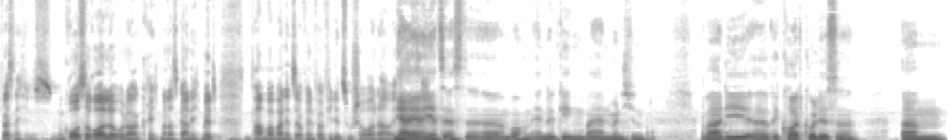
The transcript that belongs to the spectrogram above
ich weiß nicht, ist eine große Rolle oder kriegt man das gar nicht mit? Ein paar Mal waren jetzt auf jeden Fall viele Zuschauer da. Ja, ja, jetzt erst äh, am Wochenende gegen Bayern München war die äh, Rekordkulisse ähm,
